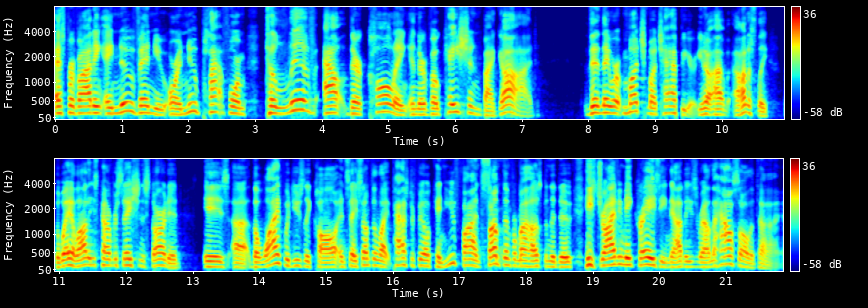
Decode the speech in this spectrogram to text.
as providing a new venue or a new platform to live out their calling and their vocation by God, then they were much, much happier. You know, I, honestly, the way a lot of these conversations started is uh, the wife would usually call and say something like, Pastor Phil, can you find something for my husband to do? He's driving me crazy now that he's around the house all the time.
